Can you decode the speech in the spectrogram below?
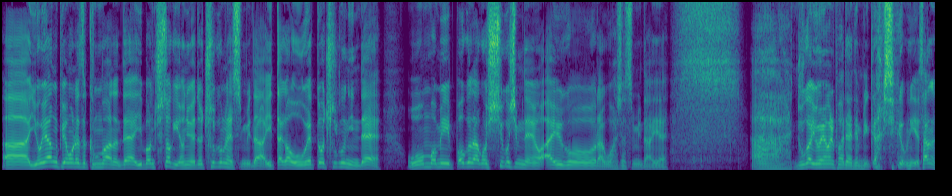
아, 요양병원에서 근무하는데 이번 추석 연휴에도 출근을 했습니다. 이따가 오후에 또 출근인데 온몸이 뻐근하고 쉬고 싶네요. 아이고 라고 하셨습니다. 예. 아, 누가 요양을 받아야 됩니까? 지금 예, 상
